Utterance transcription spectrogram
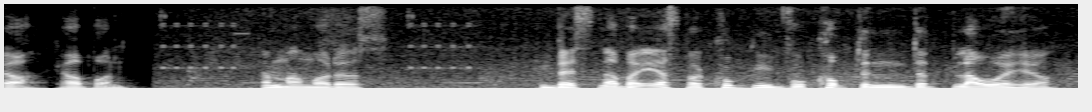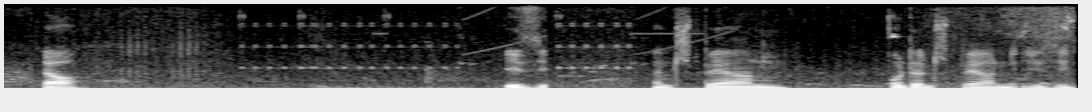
Ja, kapern. Dann machen wir das. Am besten aber erstmal gucken, wo kommt denn das Blaue her? Ja. Easy. Entsperren. Und entsperren. Easy.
